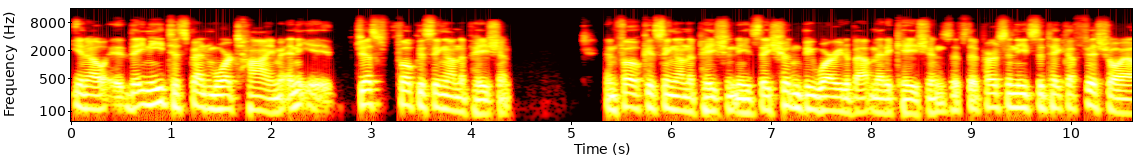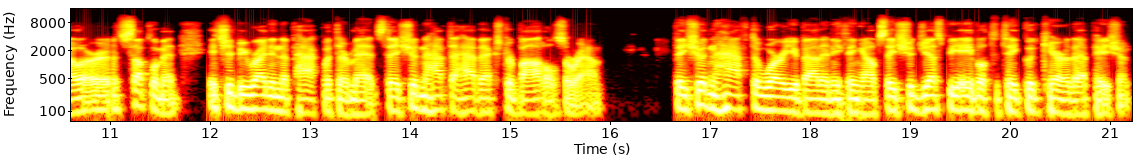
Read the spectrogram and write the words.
you know, eh, they need to spend more time and eh, just focusing on the patient and focusing on the patient needs. They shouldn't be worried about medications. If the person needs to take a fish oil or a supplement, it should be right in the pack with their meds. They shouldn't have to have extra bottles around they shouldn't have to worry about anything else. They should just be able to take good care of that patient.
